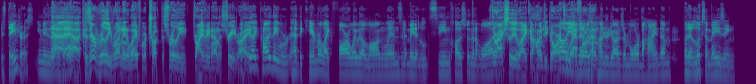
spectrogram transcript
It's dangerous. You mean yeah, yeah, because they're really running away from a truck that's really driving down the street, right? I feel like probably they were, had the camera like far away with a long lens, and it made it seem closer than it was. they're actually like hundred yards oh away yeah, I bet it was hundred yards or more behind them. Mhm. But it looks amazing.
